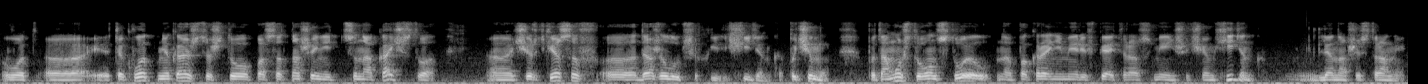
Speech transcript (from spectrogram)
Вот. Так вот, мне кажется, что по соотношению цена-качество Черкесов э, даже лучше Хи- Хидинга. Почему? Потому что он стоил, э, по крайней мере, в пять раз меньше, чем Хидинг для нашей страны.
